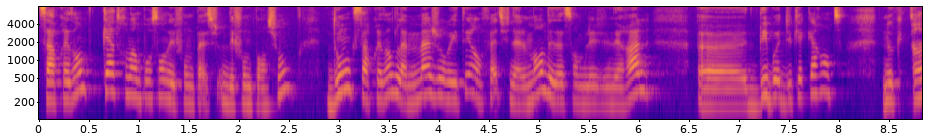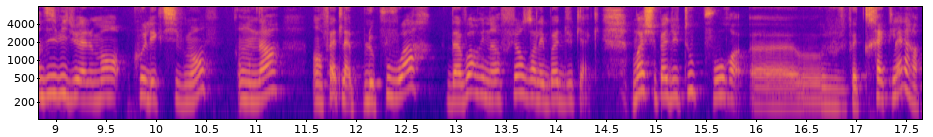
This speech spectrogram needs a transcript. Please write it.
ça représente 80% des fonds, de, des fonds de pension. Donc ça représente la majorité, en fait, finalement, des assemblées générales euh, des boîtes du CAC 40. Donc individuellement, collectivement, on a en fait le pouvoir d'avoir une influence dans les boîtes du CAC. Moi, je suis pas du tout pour, euh, je vais être très clair,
